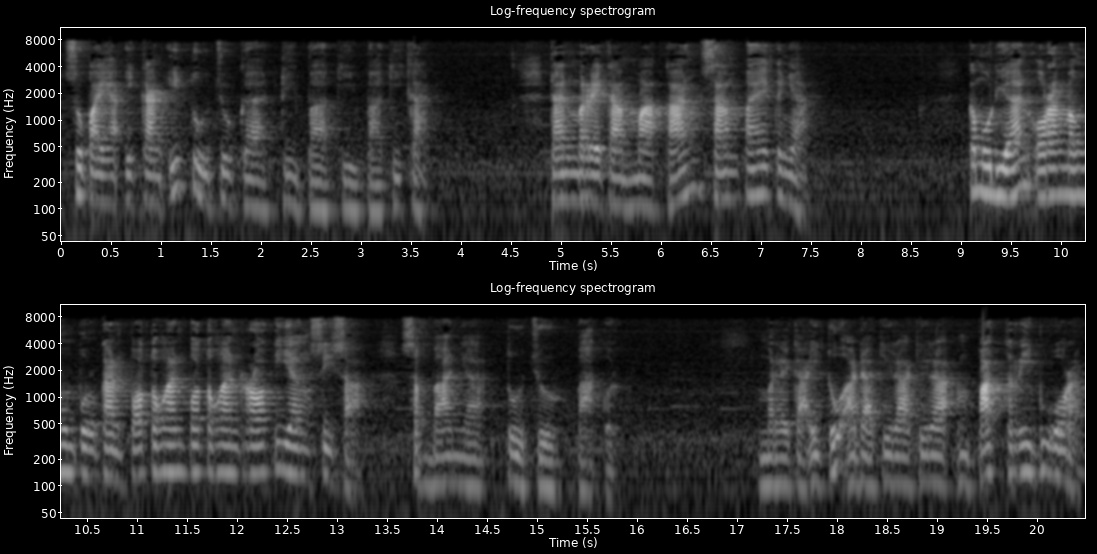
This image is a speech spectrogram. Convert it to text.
supaya ikan itu juga dibagi-bagikan. Dan mereka makan sampai kenyang. Kemudian orang mengumpulkan potongan-potongan roti yang sisa sebanyak tujuh bakul. Mereka itu ada kira-kira empat ribu orang.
